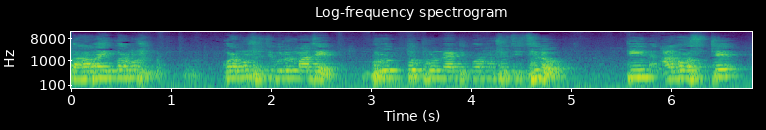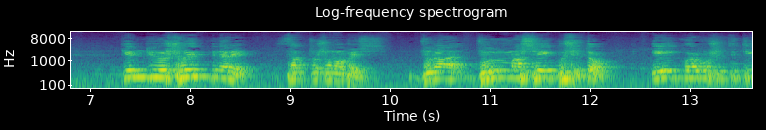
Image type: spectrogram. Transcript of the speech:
ধারাবাহিক কর্ম- কর্মসূচিগুলোর মাঝে গুরুত্বপূর্ণ একটি কর্মসূচি ছিল তিন আগস্টে কেন্দ্রীয় শহীদ মিনারে ছাত্র সমাবেশ। জুন মাসে ঘোষিত এই কর্মসূচিটি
